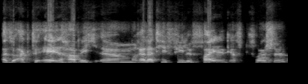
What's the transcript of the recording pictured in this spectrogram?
Also aktuell habe ich ähm, relativ viele Pfeilgiftfrösche,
